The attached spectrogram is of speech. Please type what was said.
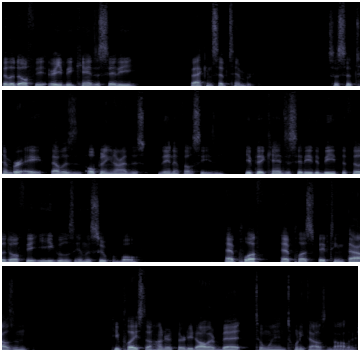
Philadelphia, or he beat Kansas City back in September. So September eighth, that was opening night of this the NFL season. He picked Kansas City to beat the Philadelphia Eagles in the Super Bowl at plus at plus fifteen thousand. He placed a hundred thirty dollar bet to win twenty thousand dollars,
